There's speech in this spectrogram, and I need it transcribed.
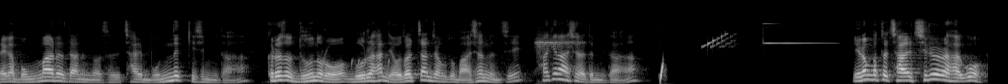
내가 목마르다는 것을 잘 못 느끼십니다. 그래서 눈으로 물을 한 8잔 정도 마셨는지 확인하셔야 됩니다. 이런 것들 잘 치료를 하고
